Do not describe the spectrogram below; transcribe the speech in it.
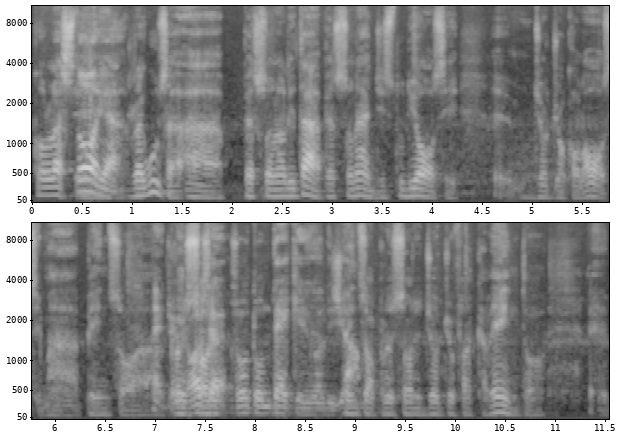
con la storia. Eh, Ragusa ha personalità, personaggi studiosi, Giorgio Colosi, ma penso a eh, professore, sotto un tecnico, diciamo. penso al professore Giorgio Flaccavento, eh,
